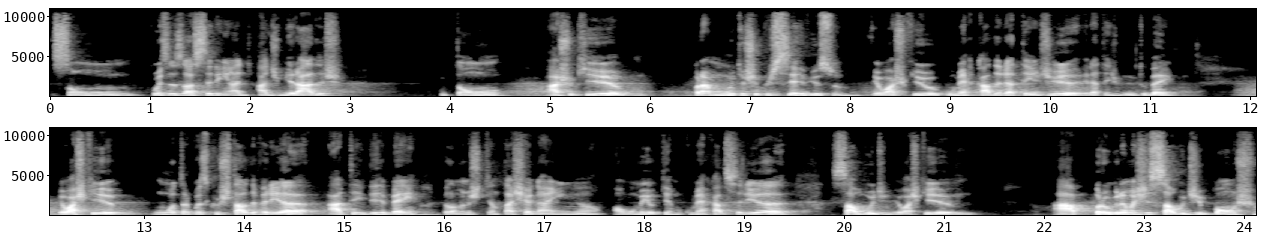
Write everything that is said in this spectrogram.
são coisas a serem admiradas. Então, acho que para muitos tipos de serviço, eu acho que o mercado ele atende, ele atende muito bem. Eu acho que uma outra coisa que o Estado deveria atender bem, pelo menos tentar chegar em algum meio termo com o mercado, seria saúde. Eu acho que há programas de saúde bons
